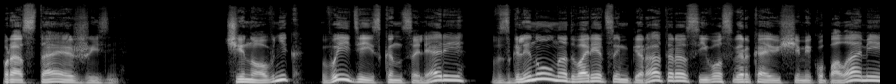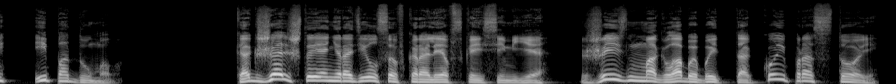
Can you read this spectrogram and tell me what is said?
«Простая жизнь». Чиновник, выйдя из канцелярии, взглянул на дворец императора с его сверкающими куполами и подумал. «Как жаль, что я не родился в королевской семье. Жизнь могла бы быть такой простой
